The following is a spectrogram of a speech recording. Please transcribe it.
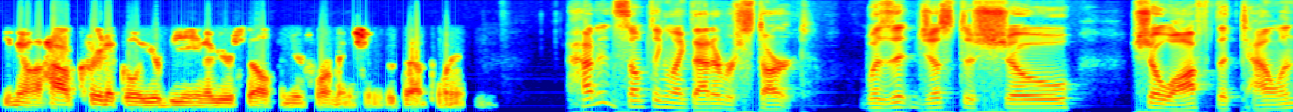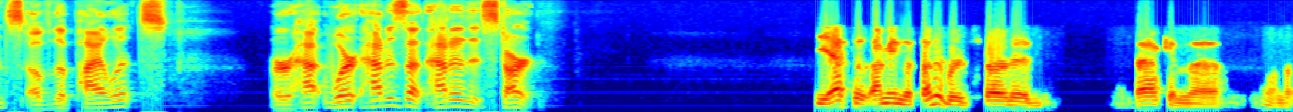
you know how critical you're being of yourself and your formations at that point. How did something like that ever start? Was it just to show show off the talents of the pilots, or how where how does that how did it start? Yeah, so I mean the Thunderbird started back in the, in the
